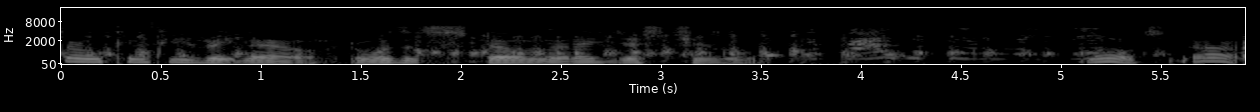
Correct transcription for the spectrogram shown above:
so confused right now. Or was it stone that I just chiseled? No, it's not.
